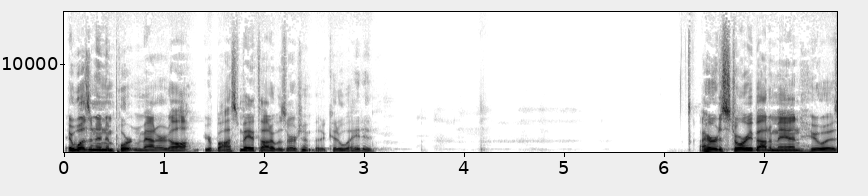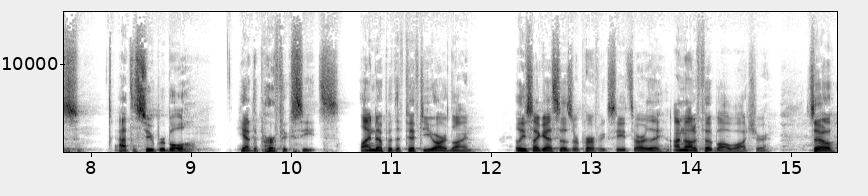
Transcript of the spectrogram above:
it wasn't an important matter at all. Your boss may have thought it was urgent, but it could have waited. I heard a story about a man who was at the Super Bowl. He had the perfect seats, lined up at the 50 yard line. At least I guess those are perfect seats, are they? I'm not a football watcher. So,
